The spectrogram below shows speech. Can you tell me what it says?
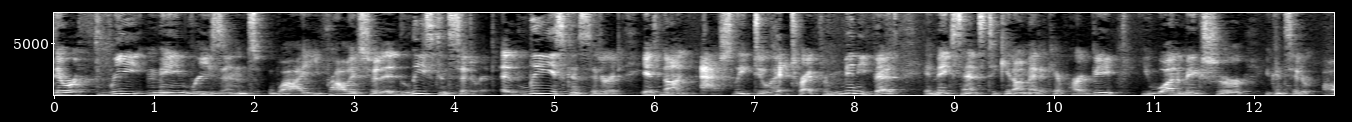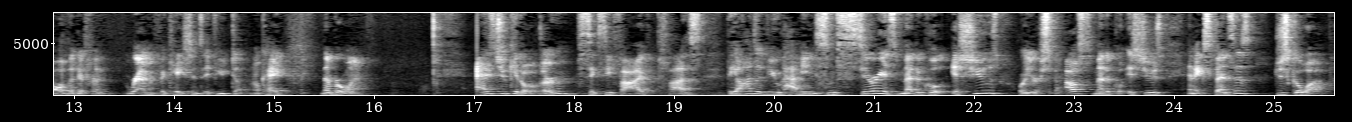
there are three main reasons why you probably should at least consider it. At least consider it, if not actually do it, right? For many feds, it makes sense to get on Medicare Part B. You want to make sure you consider all the different ramifications if you don't, okay? Number one, as you get older, 65 plus, the odds of you having some serious medical issues or your spouse medical issues and expenses just go up,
